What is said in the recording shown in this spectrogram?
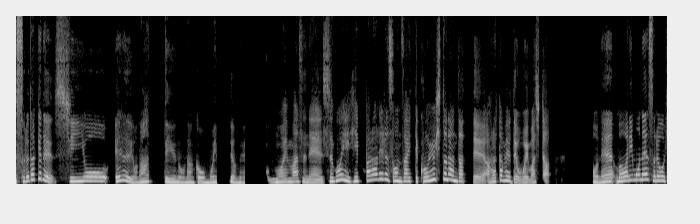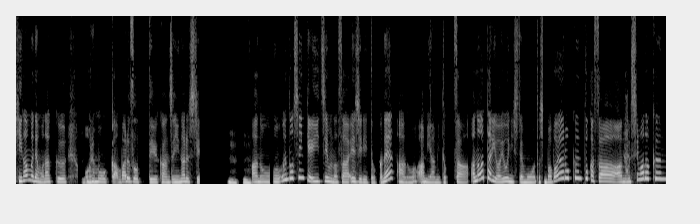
それだけで信用を得るよなっていうのをなんか思いますよね。思いますね。すごい引っ張られる存在ってこういう人なんだって改めて思いました。ね、周りもね、それをひがむでもなく、俺も頑張るぞっていう感じになるし、うんうん。あの、運動神経いいチームのさ、エジリとかね、あの、アミアミとかさ、あのあたりは良いにしても、私、ババヤロくんとかさ、あの、島田くん、す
